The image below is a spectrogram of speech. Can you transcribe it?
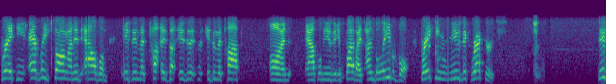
breaking every song on his album is in the top is uh, is is in the top on Apple Music and Spotify. It's unbelievable. Breaking music records. This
